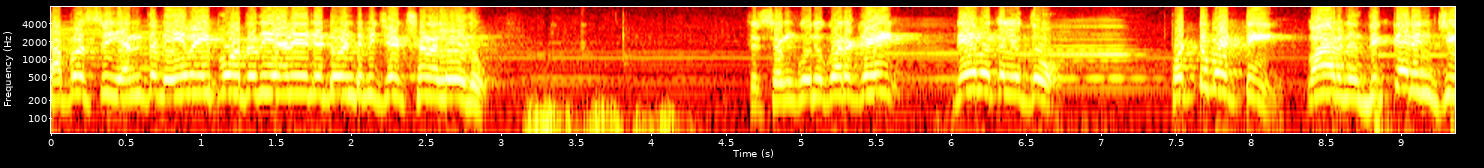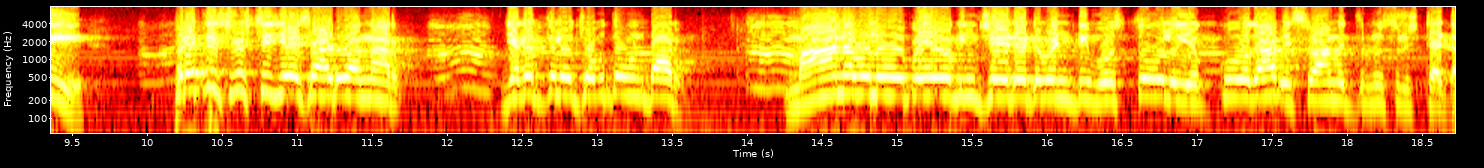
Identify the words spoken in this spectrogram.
తపస్సు ఎంత వేమైపోతుంది అనేటటువంటి విచక్షణ లేదు. త్రిశంకుని కొరకై దేవతలతో పట్టుబట్టి వారిని ధిక్కరించి ప్రతి సృష్టి చేశాడు అన్నారు. జగత్తులో చెబుతూ ఉంటారు. మానవులు ఉపయోగించేటటువంటి వస్తువులు ఎక్కువగా విశ్వామిత్రుని సృష్టి అట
